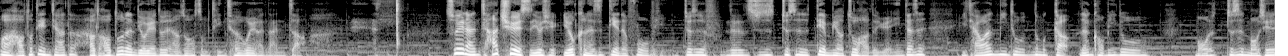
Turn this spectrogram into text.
哇，好多店家都好好多人留言都想说什么停车位很难找。虽然它确实有些有可能是店的负品，就是那就是就是店没有做好的原因。但是以台湾密度那么高，人口密度。某就是某些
